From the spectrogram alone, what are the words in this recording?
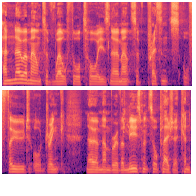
And no amount of wealth or toys, no amounts of presents or food or drink, no number of amusements or pleasure can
